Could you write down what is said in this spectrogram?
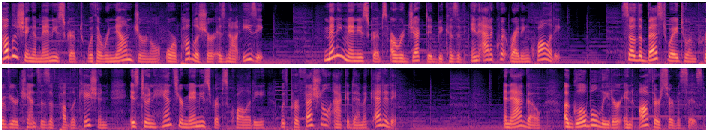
Publishing a manuscript with a renowned journal or publisher is not easy. Many manuscripts are rejected because of inadequate writing quality. So the best way to improve your chances of publication is to enhance your manuscript's quality with professional academic editing. Enago, a global leader in author services,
